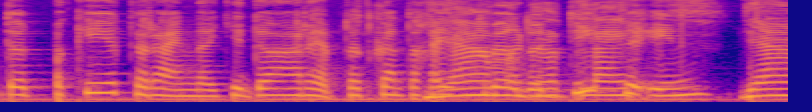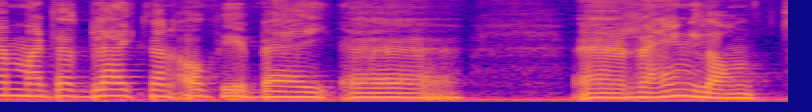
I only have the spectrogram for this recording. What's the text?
de, parkeerterrein dat je daar hebt... dat kan toch eventueel de diepte blijkt, in? Ja, maar dat blijkt dan ook weer bij eh, eh, Rijnland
